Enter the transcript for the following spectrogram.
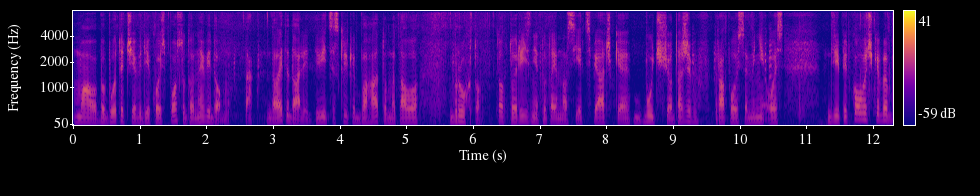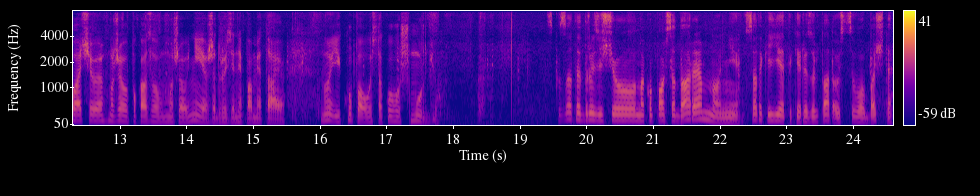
мала би бути, чи від якогось посуду, невідомо. Так, давайте далі. Дивіться, скільки багато металобрухту. Тобто різні тут у нас є цвячки, будь-що. Навіть трапилося мені ось дві підковочки, ви бачили, можливо, показував, можливо, ні, я вже, друзі, не пам'ятаю. Ну і купа ось такого шмурдю. Сказати, друзі, що накопався даремно, ні. Все-таки є такий результат. Ось цього, бачите,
